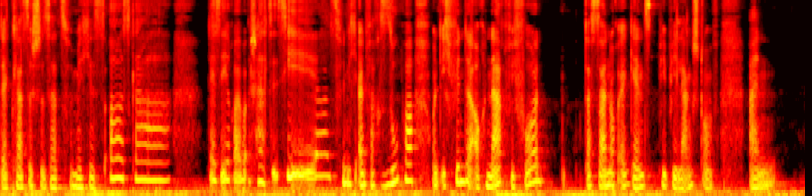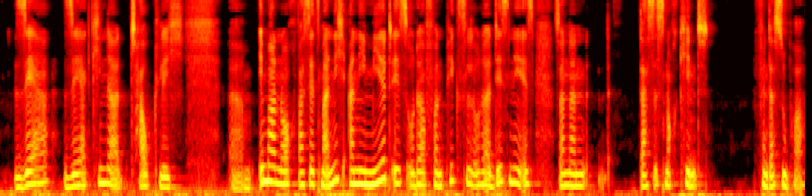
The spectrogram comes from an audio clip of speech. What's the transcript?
der klassische Satz für mich ist Oscar, der Seeräuberschatz ist hier. Das finde ich einfach super. Und ich finde auch nach wie vor, das sei noch ergänzt, Pippi Langstrumpf ein sehr, sehr kindertauglich ähm, immer noch, was jetzt mal nicht animiert ist oder von Pixel oder Disney ist, sondern das ist noch Kind. Ich finde das super,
